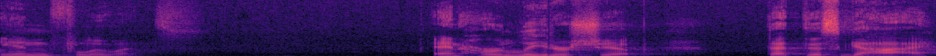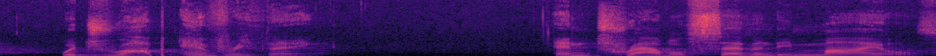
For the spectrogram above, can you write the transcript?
influence and her leadership that this guy would drop everything and travel 70 miles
